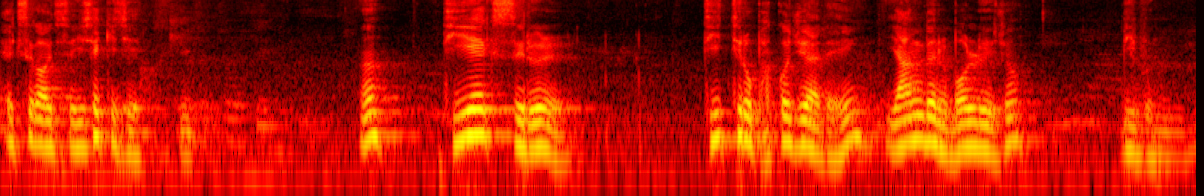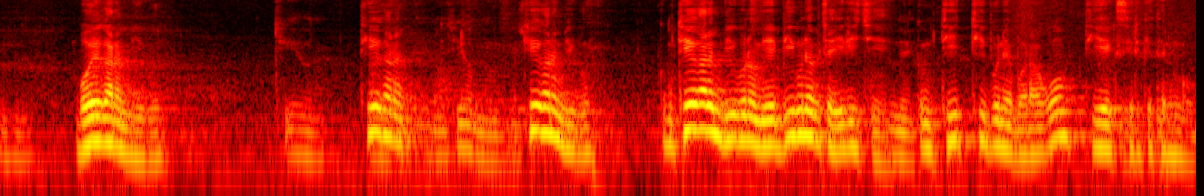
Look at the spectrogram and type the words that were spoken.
x가 어디 있어? 이 새끼지. 어? dx를 dt로 바꿔줘야 돼. 양변을 뭘로 해줘? 미분. 뭐에 관한 미분? 뒤에 관한 뒤에 관한 미분. 그럼 t에 관한 미분하면 얘 미분해봤자 1이지. 네. 그럼 dt분의 뭐라고? dx 이렇게 되는 거고.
